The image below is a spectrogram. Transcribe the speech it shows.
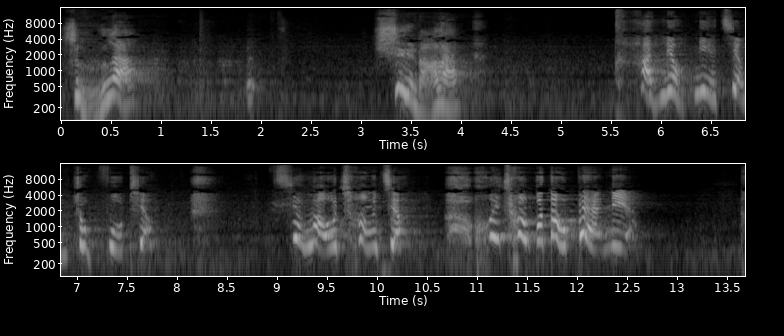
走了？去哪了？他了年江中富平，去老城家，回城不到半年，他，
